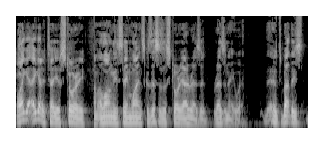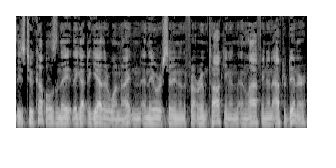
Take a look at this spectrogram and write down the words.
well, I got, I got to tell you a story um, along these same lines because this is a story I res- resonate with it's about these these two couples, and they, they got together one night, and, and they were sitting in the front room talking and, and laughing. And after dinner,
